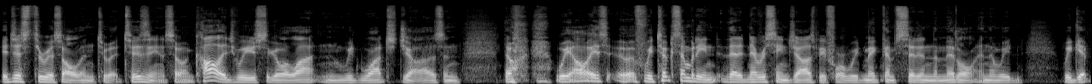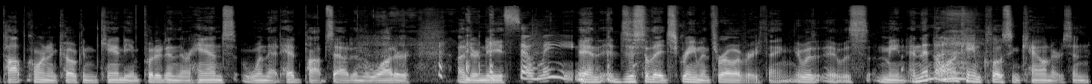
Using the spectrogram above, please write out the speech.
it just threw us all into a tizzy. And so in college, we used to go a lot and we'd watch Jaws. And we always, if we took somebody that had never seen Jaws before, we'd make them sit in the middle and then we'd, we'd get popcorn and Coke and candy and put it in their hands when that head pops out in the water underneath. so mean. And just so they'd scream and throw everything. It was, it was mean. And then along came Close Encounters. And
